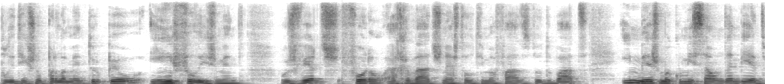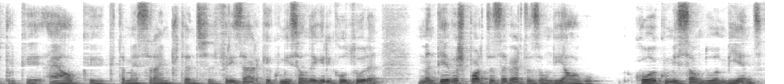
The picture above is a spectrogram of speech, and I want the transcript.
políticos no Parlamento Europeu e, infelizmente, os verdes foram arredados nesta última fase do debate e mesmo a Comissão de Ambiente, porque é algo que, que também será importante frisar, que a Comissão de Agricultura manteve as portas abertas a um diálogo com a Comissão do Ambiente,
